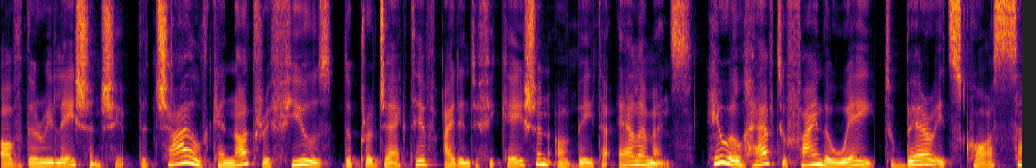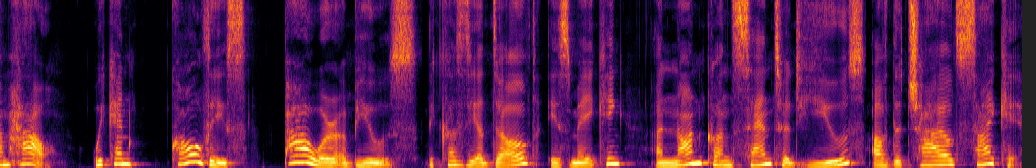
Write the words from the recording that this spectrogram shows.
of the relationship, the child cannot refuse the projective identification of beta elements. He will have to find a way to bear its cost somehow. We can call this power abuse because the adult is making a non consented use of the child's psyche.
